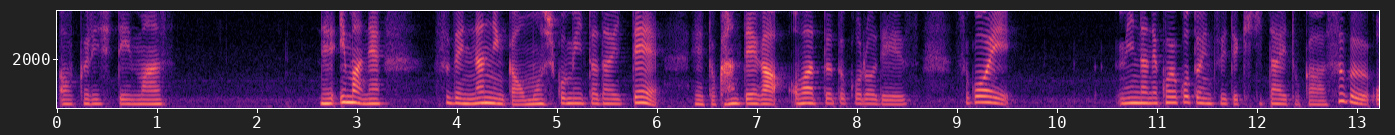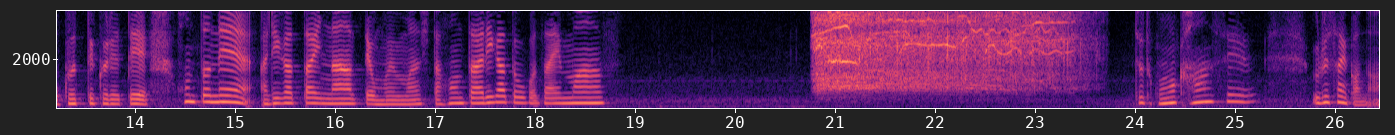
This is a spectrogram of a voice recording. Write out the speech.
お送りしています。で、今ね、すでに何人かお申し込みいただいて、えっ、と、鑑定が終わったところです。すごい、みんなね、こういうことについて聞きたいとか、すぐ送ってくれて、本当ね、ありがたいなって思いました。本当ありがとうございます。ちょっとこの完成、うるさいかな？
